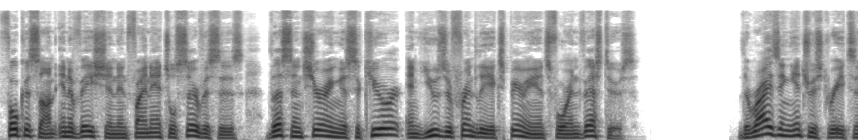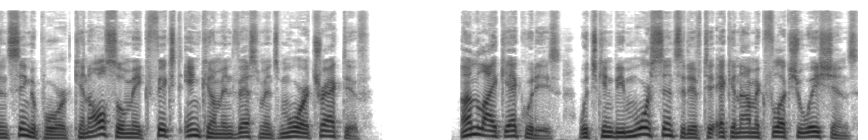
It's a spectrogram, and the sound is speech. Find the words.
focus on innovation in financial services, thus ensuring a secure and user friendly experience for investors. The rising interest rates in Singapore can also make fixed income investments more attractive. Unlike equities, which can be more sensitive to economic fluctuations,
